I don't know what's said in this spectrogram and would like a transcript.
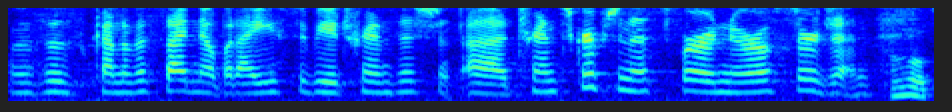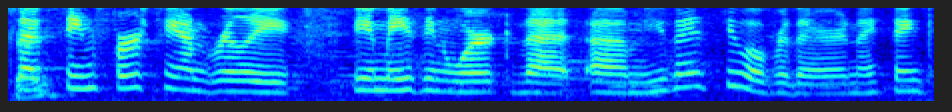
this is kind of a side note, but I used to be a transition, uh, transcriptionist for a neurosurgeon. Oh, okay. So I've seen firsthand really the amazing work that um, you guys do over there. And I think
